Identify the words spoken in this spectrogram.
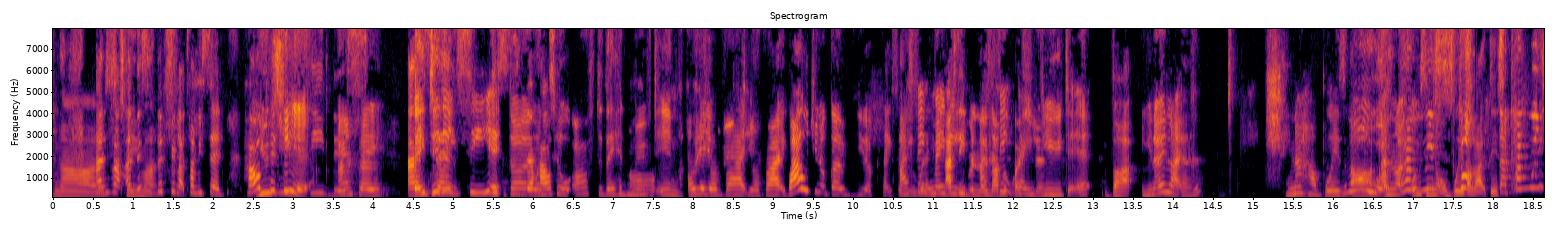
No, And, how, and this much. is the thing, like Tommy said, how You can see you it see this? And say, they didn't see it though until after they had moved Oh. in. Oh yeah, you're right. You're right. Why would you not go view a place I think maybe that's even I another think question. they viewed it, but you know, like Uh-huh. You know how boys no, are, and like can obviously we not all boys stop? are like this. That, can we?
